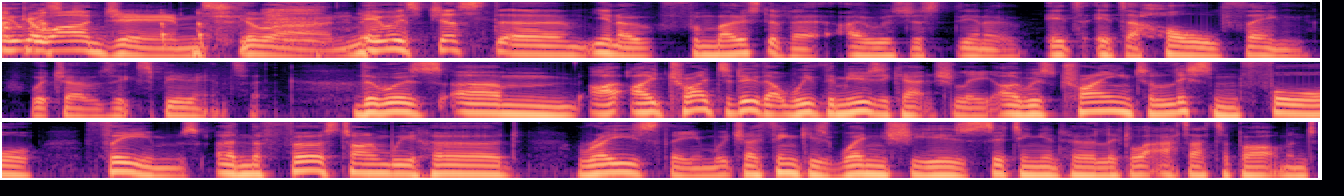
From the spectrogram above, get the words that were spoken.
it Go was on, James. Go on. it was just um, you know for most of it i was just you know it's it's a whole thing which i was experiencing There was um I, I tried to do that with the music actually. I was trying to listen for themes and the first time we heard Rey's theme, which I think is when she is sitting in her little AT-AT apartment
